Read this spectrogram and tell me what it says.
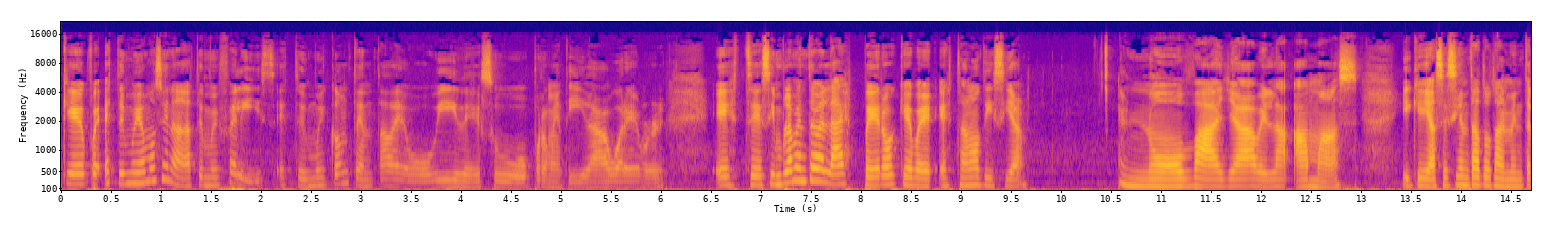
que pues, estoy muy emocionada, estoy muy feliz, estoy muy contenta de Bobby, de su prometida, whatever. Este, simplemente, ¿verdad? Espero que esta noticia no vaya ¿verdad? a más y que ya se sienta totalmente,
